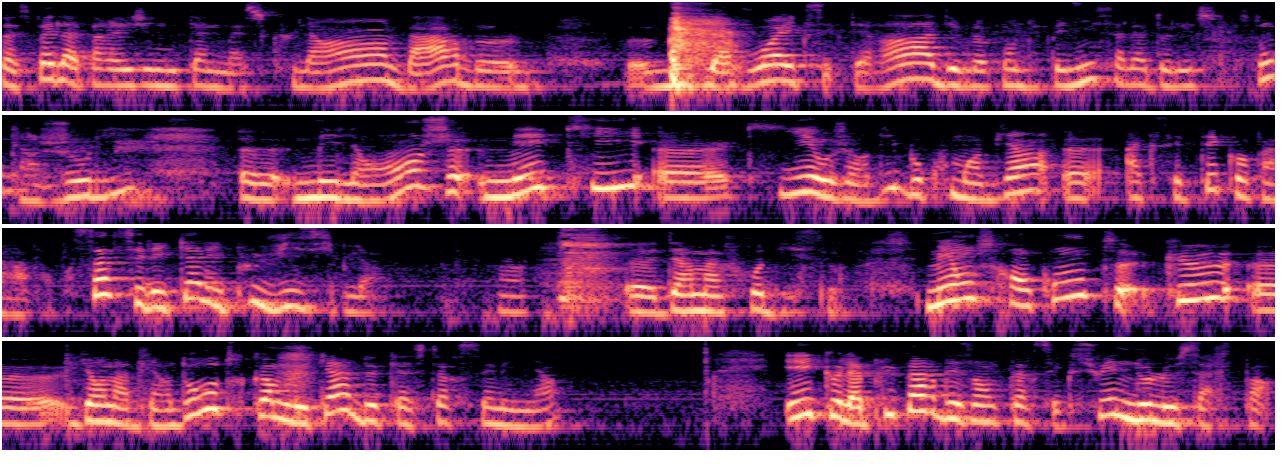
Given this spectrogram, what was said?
aspects de l'appareil génital masculin, barbe, euh, de la voix, etc., développement du pénis à l'adolescence. Donc un joli mélange, mais qui, qui est aujourd'hui beaucoup moins bien accepté qu'auparavant. Ça, c'est les cas les plus visibles hein, d'hermaphrodisme. Mais on se rend compte qu'il y en a bien d'autres, comme le cas de Castor Semenya, et que la plupart des intersexués ne le savent pas,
